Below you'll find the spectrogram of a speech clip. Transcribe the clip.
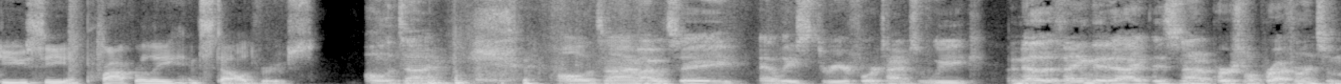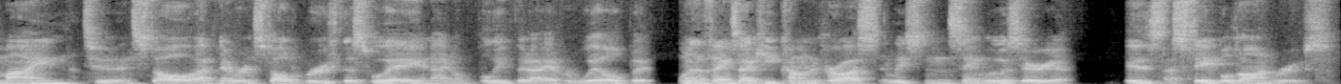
do you see improperly installed roofs? all the time. all the time. I would say at least three or four times a week. Another thing that I it's not a personal preference of mine to install. I've never installed a roof this way and I don't believe that I ever will, but one of the things I keep coming across, at least in the St. Louis area, is stapled on roofs.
